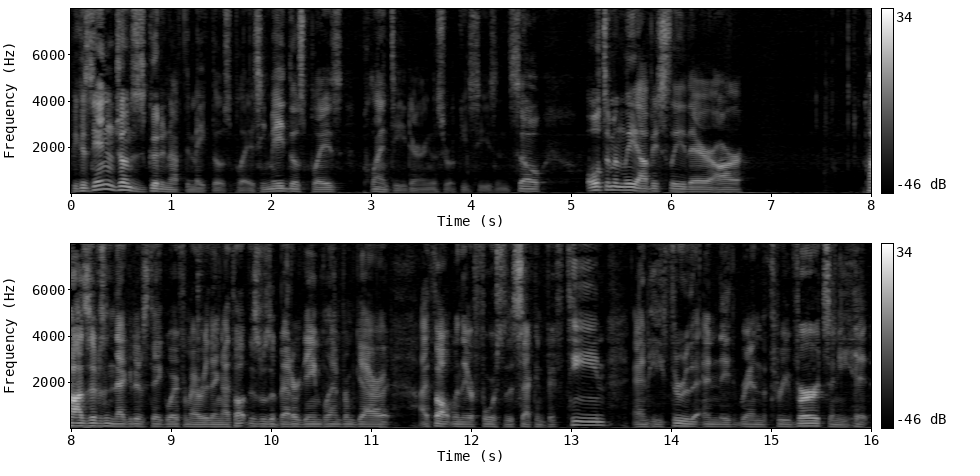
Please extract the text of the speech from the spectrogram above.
Because Daniel Jones is good enough to make those plays. He made those plays plenty during this rookie season. So ultimately, obviously, there are positives and negatives take away from everything. I thought this was a better game plan from Garrett. I thought when they were forced to the second 15 and he threw the and they ran the three verts and he hit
